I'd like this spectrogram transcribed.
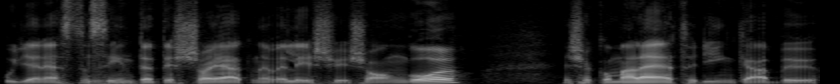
ugyanezt a mhm. szintet, és saját nevelésű és angol, és akkor már lehet, hogy inkább ő.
